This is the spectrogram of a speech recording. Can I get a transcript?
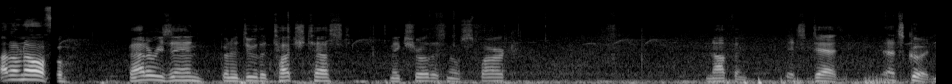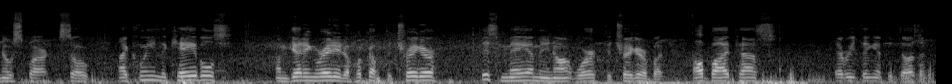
I don't know if battery's in, going to do the touch test, make sure there's no spark. Nothing. It's dead. That's good, no spark. So I cleaned the cables. I'm getting ready to hook up the trigger. This may or may not work, the trigger, but I'll bypass everything if it doesn't.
